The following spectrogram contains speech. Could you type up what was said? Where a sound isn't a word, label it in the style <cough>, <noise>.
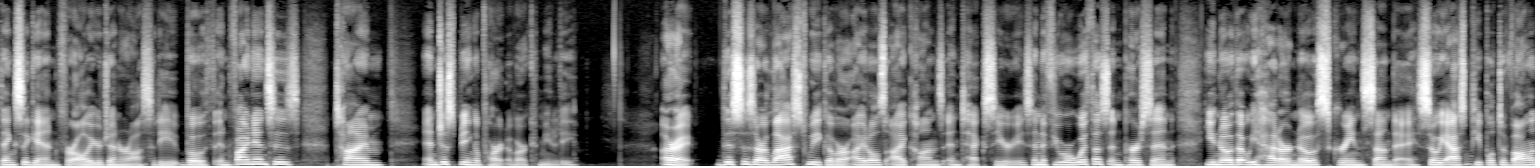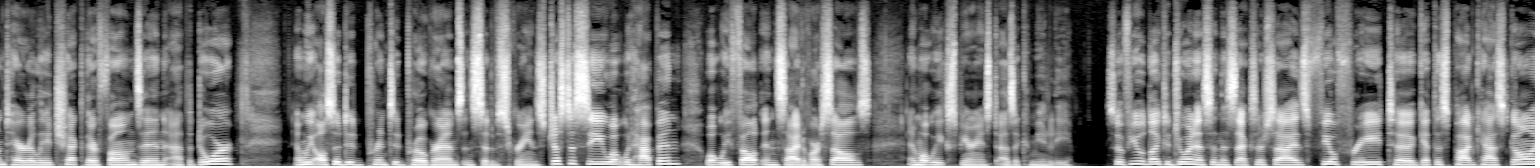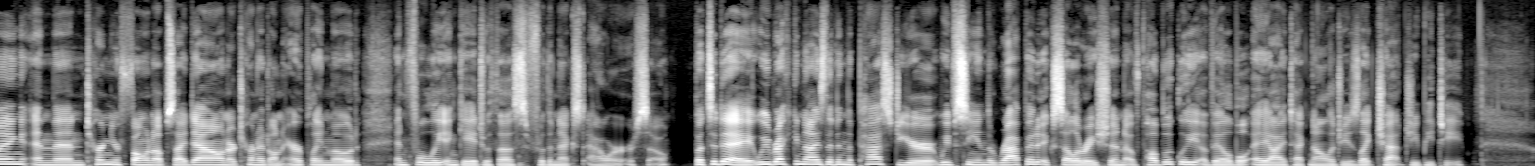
Thanks again for all your generosity, both in finances, time, and just being a part of our community. All right, this is our last week of our Idols, Icons, and Tech series. And if you were with us in person, you know that we had our No Screen Sunday. So we asked people to voluntarily check their phones in at the door. And we also did printed programs instead of screens just to see what would happen, what we felt inside of ourselves, and what we experienced as a community. So, if you would like to join us in this exercise, feel free to get this podcast going and then turn your phone upside down or turn it on airplane mode and fully engage with us for the next hour or so. But today, we recognize that in the past year, we've seen the rapid acceleration of publicly available AI technologies like ChatGPT.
